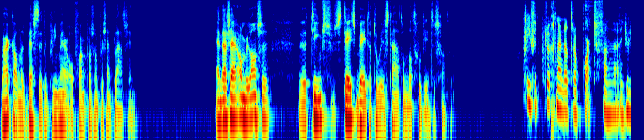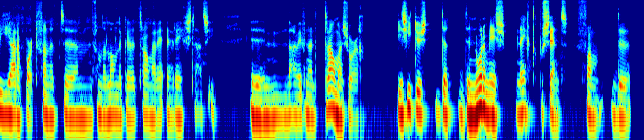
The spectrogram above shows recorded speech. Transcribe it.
waar kan het beste de primaire opvang van zo'n patiënt plaatsvinden? En daar zijn ambulance eh, teams steeds beter toe in staat om dat goed in te schatten. Even terug naar dat rapport van uh, jullie jaarrapport van, het, um, van de landelijke traumaregistratie. Um, nou, even naar de traumazorg. Je ziet dus dat de norm is 90% van de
